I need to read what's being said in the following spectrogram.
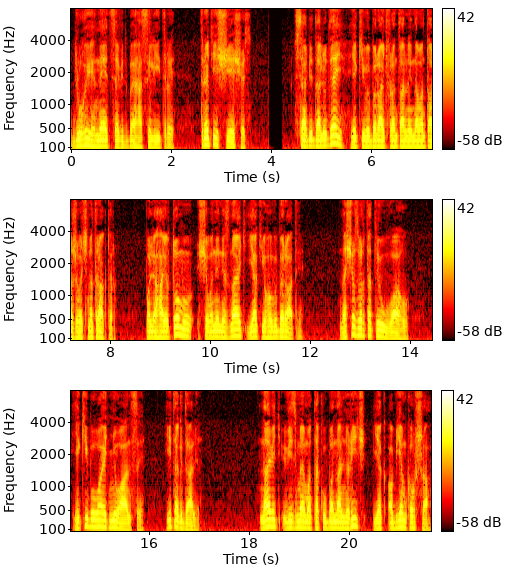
другий гнеться від бега селітри, третій ще щось. Вся біда людей, які вибирають фронтальний навантажувач на трактор, полягає в тому, що вони не знають, як його вибирати, на що звертати увагу, які бувають нюанси і так далі. Навіть візьмемо таку банальну річ, як об'єм ковша.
